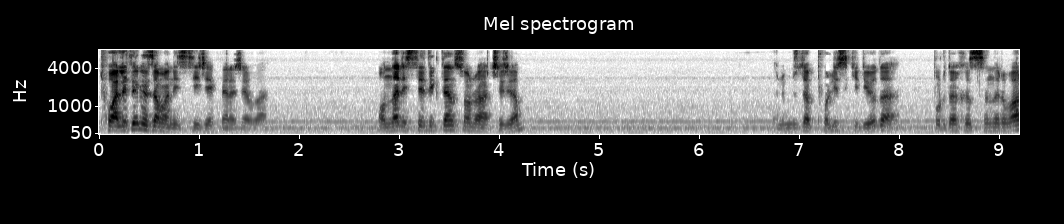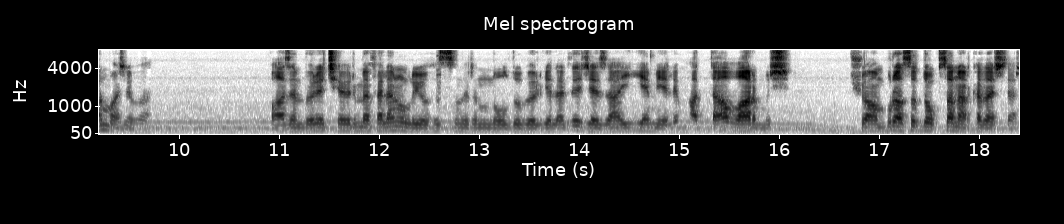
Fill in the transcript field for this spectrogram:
Tuvalete ne zaman isteyecekler acaba? Onlar istedikten sonra açacağım. Önümüzde polis gidiyor da burada hız sınırı var mı acaba? Bazen böyle çevirme falan oluyor hız sınırının olduğu bölgelerde cezayı yemeyelim. Hatta varmış. Şu an burası 90 arkadaşlar.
